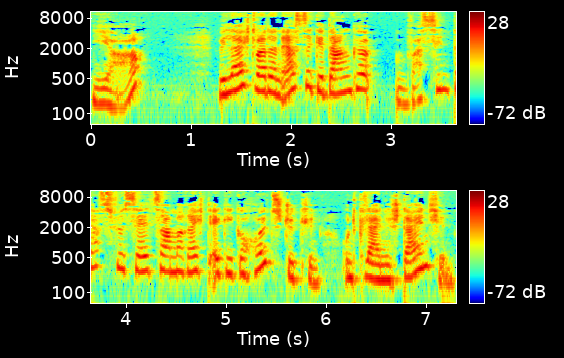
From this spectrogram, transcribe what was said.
Ja? Vielleicht war dein erster Gedanke, was sind das für seltsame rechteckige Holzstückchen und kleine Steinchen?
